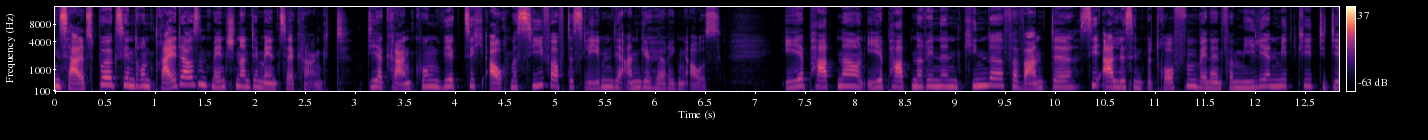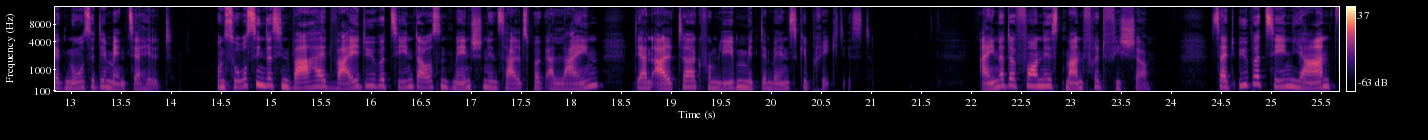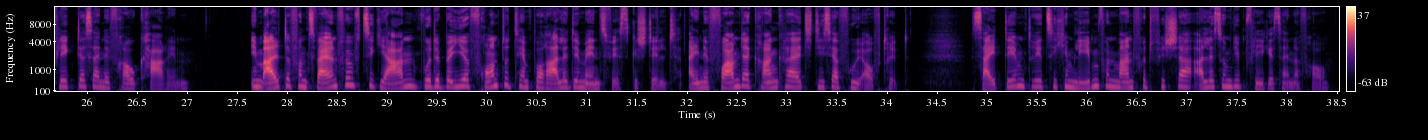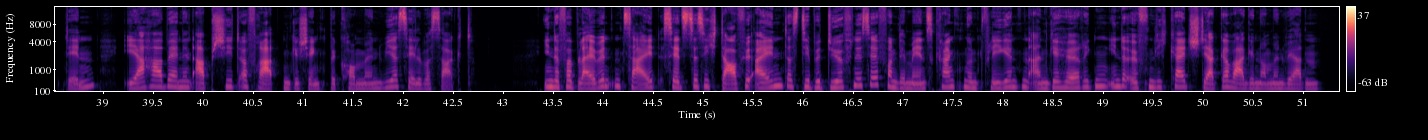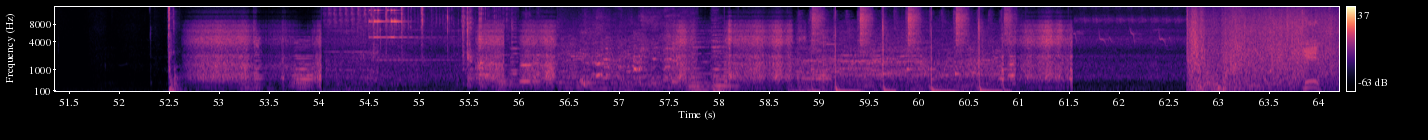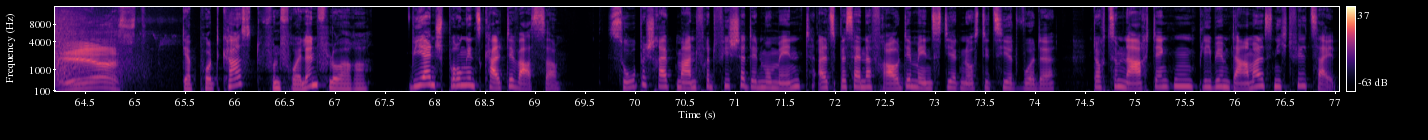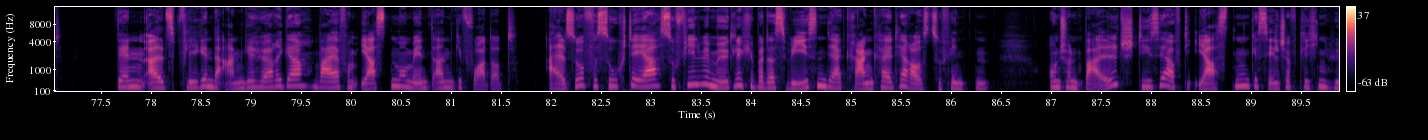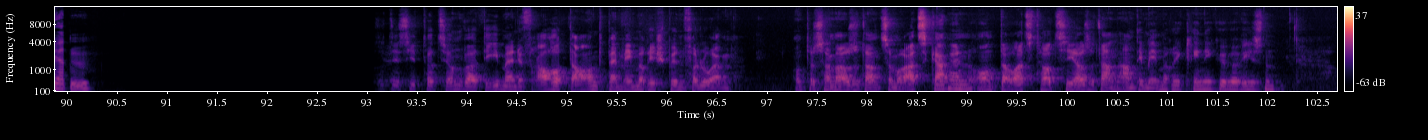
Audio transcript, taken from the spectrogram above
In Salzburg sind rund 3000 Menschen an Demenz erkrankt. Die Erkrankung wirkt sich auch massiv auf das Leben der Angehörigen aus. Ehepartner und Ehepartnerinnen, Kinder, Verwandte, sie alle sind betroffen, wenn ein Familienmitglied die Diagnose Demenz erhält. Und so sind es in Wahrheit weit über 10.000 Menschen in Salzburg allein, deren Alltag vom Leben mit Demenz geprägt ist. Einer davon ist Manfred Fischer. Seit über zehn Jahren pflegt er seine Frau Karin. Im Alter von 52 Jahren wurde bei ihr frontotemporale Demenz festgestellt, eine Form der Krankheit, die sehr früh auftritt. Seitdem dreht sich im Leben von Manfred Fischer alles um die Pflege seiner Frau. Denn er habe einen Abschied auf Raten geschenkt bekommen, wie er selber sagt. In der verbleibenden Zeit setzt er sich dafür ein, dass die Bedürfnisse von demenzkranken und pflegenden Angehörigen in der Öffentlichkeit stärker wahrgenommen werden. Gefährst! Der Podcast von Fräulein Flora. Wie ein Sprung ins kalte Wasser. So beschreibt Manfred Fischer den Moment, als bei seiner Frau Demenz diagnostiziert wurde. Doch zum Nachdenken blieb ihm damals nicht viel Zeit. Denn als pflegender Angehöriger war er vom ersten Moment an gefordert. Also versuchte er, so viel wie möglich über das Wesen der Krankheit herauszufinden. Und schon bald stieß er auf die ersten gesellschaftlichen Hürden. Die Situation war die, meine Frau hat dauernd beim Memory-Spielen verloren. Und da sind wir also dann zum Arzt gegangen und der Arzt hat sie also dann an die Memory-Klinik überwiesen.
